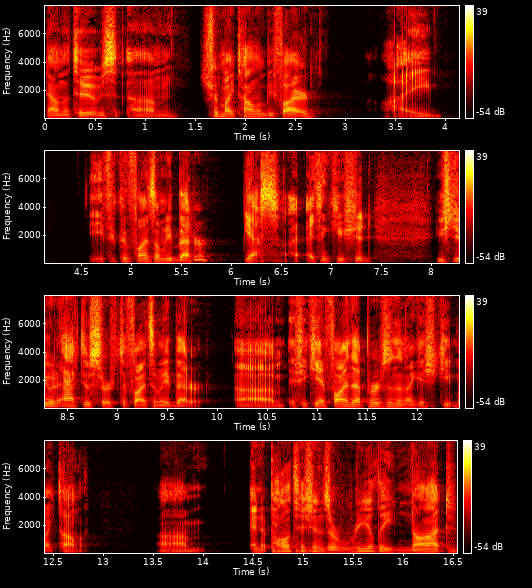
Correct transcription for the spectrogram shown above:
down the tubes? Um, should Mike Tomlin be fired? I, if you can find somebody better, yes, I, I think you should. You should do an active search to find somebody better. Um, if you can't find that person, then I guess you keep Mike Tomlin. Um, and politicians are really not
